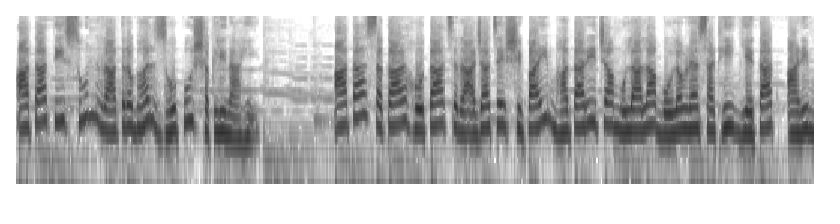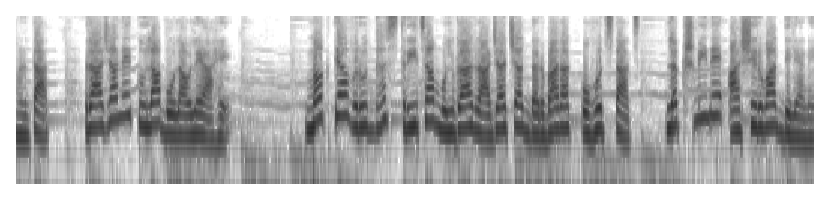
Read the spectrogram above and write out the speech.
आता ती सून रात्रभर झोपू शकली नाही. आता सकाळ होताच राजाचे शिपाई म्हातारीच्या मुलाला बोलवण्यासाठी येतात आणि म्हणतात राजाने तुला बोलावले आहे. मग त्या वृद्ध स्त्रीचा मुलगा राजाच्या दरबारात पोहोचताच लक्ष्मीने आशीर्वाद दिल्याने.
